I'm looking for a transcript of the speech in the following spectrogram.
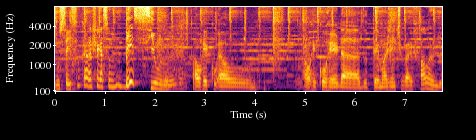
Não sei se o cara chega a ser um imbecil, né? Uhum. Ao, recu ao ao recorrer da, do tema a gente vai falando.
